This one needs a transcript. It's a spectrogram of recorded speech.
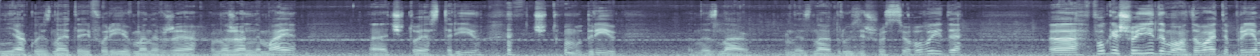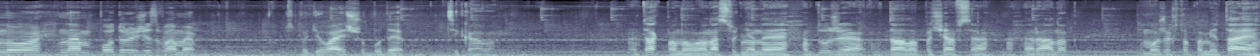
Ніякої, знаєте, ейфорії в мене вже, на жаль, немає. Е, Чи то я старію, чи то мудрію. Не знаю. Не знаю, друзі, що з цього вийде. Е, Поки що їдемо. Давайте приємного нам подорожі з вами. Сподіваюсь, що буде цікаво. Так, панове, у нас сьогодні не дуже вдало почався ранок. Може хто пам'ятає,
